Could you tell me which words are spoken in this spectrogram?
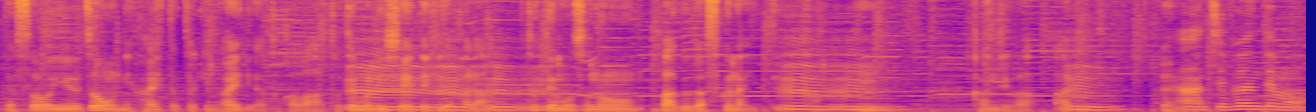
ん、でそういうゾーンに入った時のアイデアとかはとても理性的だから、うんうんうん。うんとてもそのバグが少ないってんいうか、うんうん。感じがある、あ自分でも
